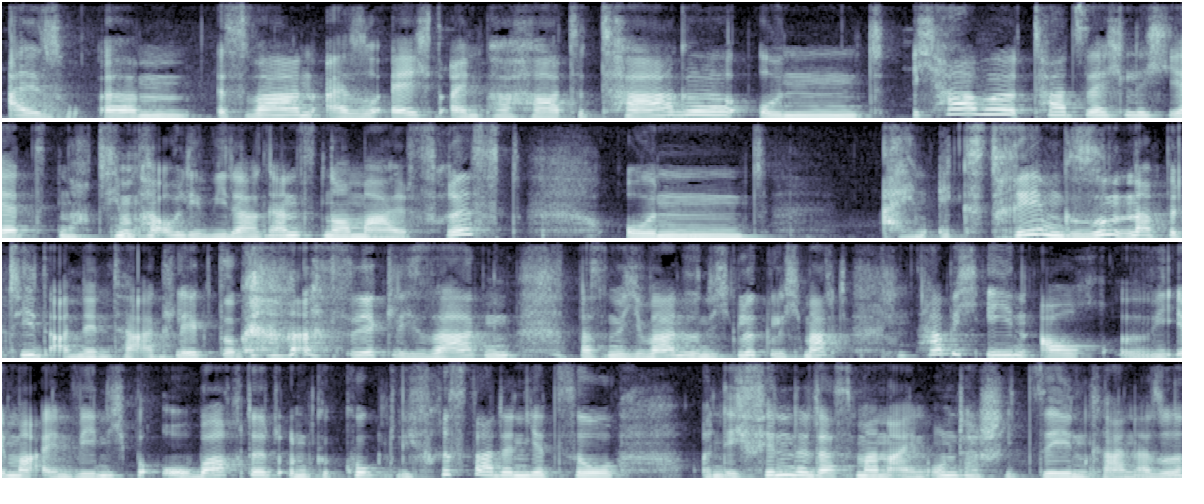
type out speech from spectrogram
also, ähm, es waren also echt ein paar harte Tage und ich habe tatsächlich jetzt, nachdem Pauli wieder ganz normal frisst und einen extrem gesunden Appetit an den Tag legt, so kann man es wirklich sagen, was mich wahnsinnig glücklich macht, habe ich ihn auch wie immer ein wenig beobachtet und geguckt, wie frisst er denn jetzt so. Und ich finde, dass man einen Unterschied sehen kann. Also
